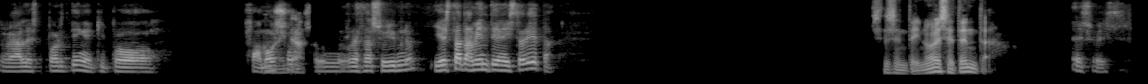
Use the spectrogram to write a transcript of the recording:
Real Sporting, equipo famoso, reza su himno. Y esta también tiene historieta. 69-70. Eso es.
